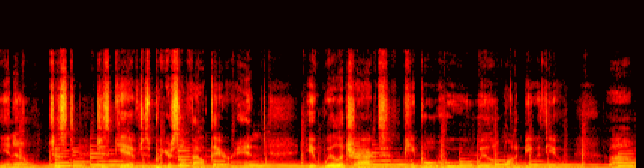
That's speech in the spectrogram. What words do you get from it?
you know. Just just give, just put yourself out there, and it will attract people who will want to be with you, um,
